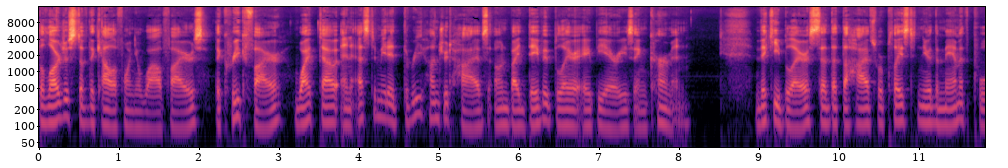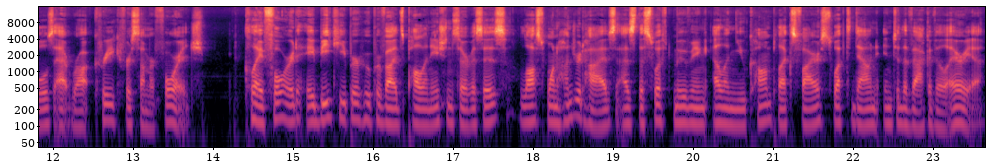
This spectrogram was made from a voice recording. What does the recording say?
The largest of the California wildfires, the Creek Fire, wiped out an estimated 300 hives owned by David Blair Apiaries in Kerman. Vicki Blair said that the hives were placed near the mammoth pools at Rock Creek for summer forage. Clay Ford, a beekeeper who provides pollination services, lost 100 hives as the swift moving LNU complex fire swept down into the Vacaville area.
